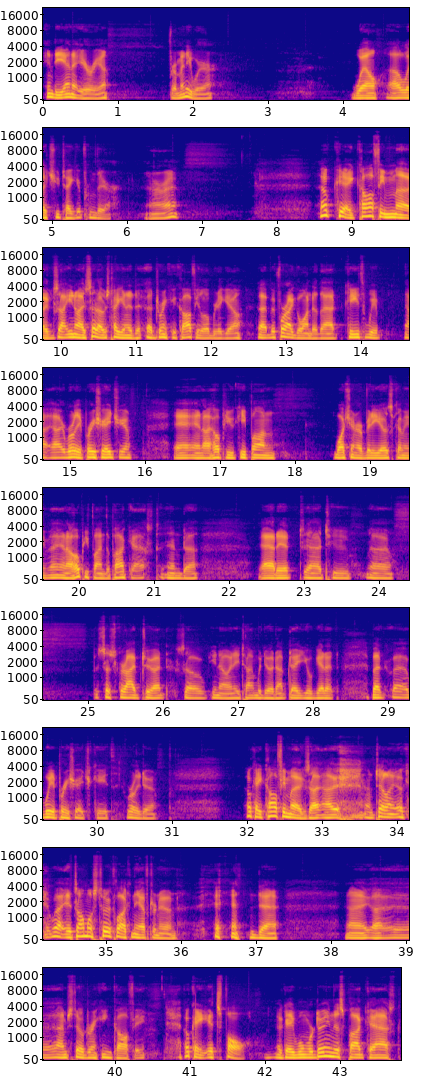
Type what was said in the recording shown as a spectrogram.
Indiana area from anywhere, well, I'll let you take it from there. All right. Okay, coffee mugs. I, you know, I said I was taking a, a drink of coffee a little bit ago. Uh, before I go on to that, Keith, we I, I really appreciate you, and, and, I hope you keep on watching our videos coming, and I hope you find the podcast and uh, add it uh, to uh, subscribe to it. So you know, anytime we do an update, you'll get it. But uh, we appreciate you, Keith. Really do. Okay, coffee mugs. I, I am telling you. Okay, well, it's almost two o'clock in the afternoon, and uh, I, I, I'm still drinking coffee. Okay, it's fall. Okay, when we're doing this podcast,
